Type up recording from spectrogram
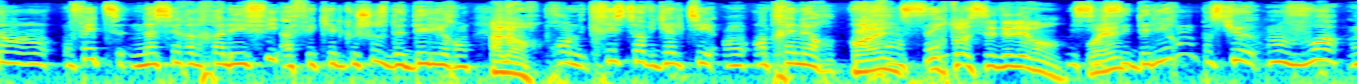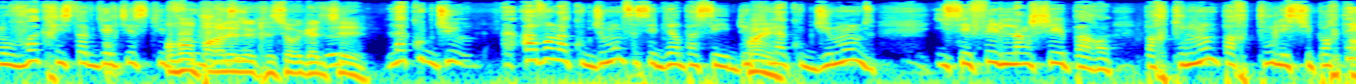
un, en fait, Nasser Al Khalifi a fait quelque chose de délirant. Alors. Prendre Christophe Galtier, en, entraîneur ouais, français. Pour toi, c'est délirant. Mais c'est ouais. délirant parce que on voit, on voit Christophe Galtier ce qu'il. On va en parler de Christophe Galtier. Euh, la coupe du, avant la Coupe du Monde, ça s'est bien passé. Depuis la Coupe du Monde, il s'est fait lyncher par, par tout le monde. Par tous les supporters.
